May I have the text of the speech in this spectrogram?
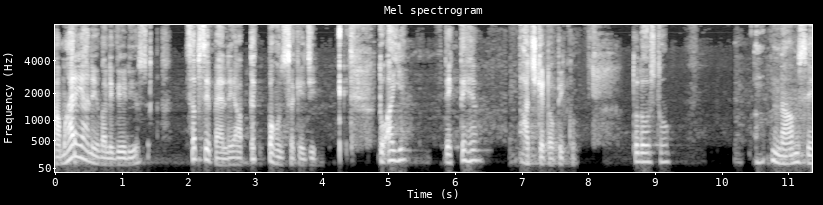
हमारे आने वाले वीडियोस सबसे पहले आप तक पहुँच सके जी। तो आइए, देखते हैं आज के टॉपिक को। तो दोस्तों, नाम से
